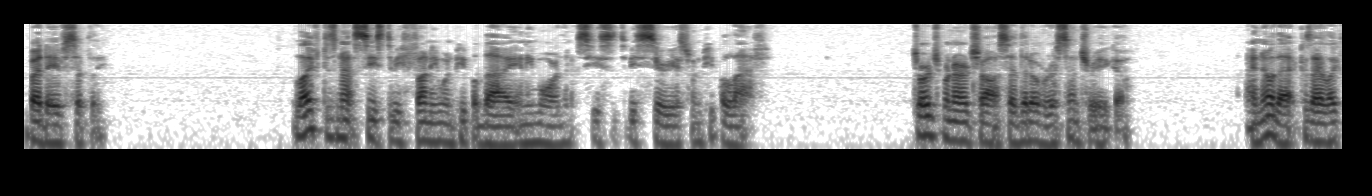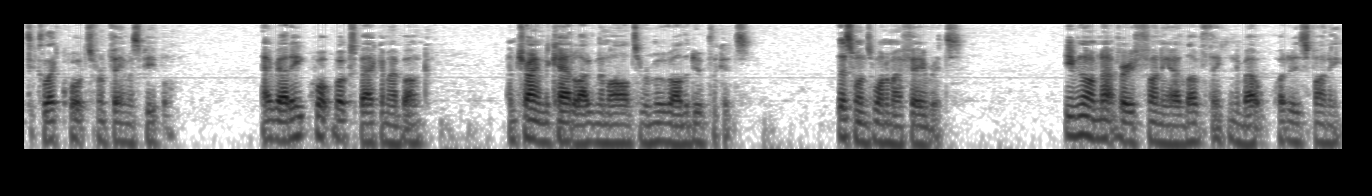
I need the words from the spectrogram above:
by Dave Sipley. Life does not cease to be funny when people die any more than it ceases to be serious when people laugh. George Bernard Shaw said that over a century ago. I know that because I like to collect quotes from famous people. I've got eight quote books back in my bunk. I'm trying to catalog them all to remove all the duplicates. This one's one of my favorites. Even though I'm not very funny, I love thinking about what is funny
